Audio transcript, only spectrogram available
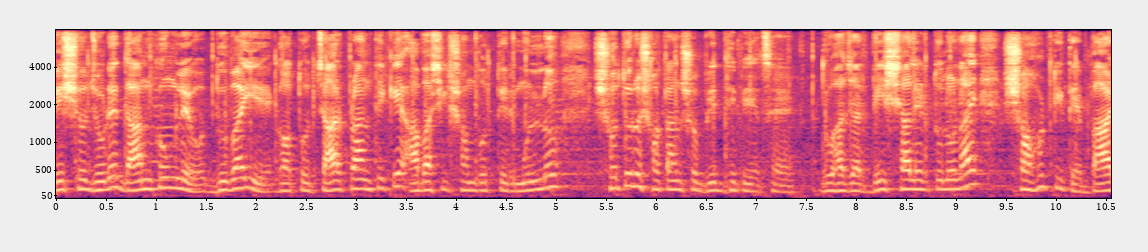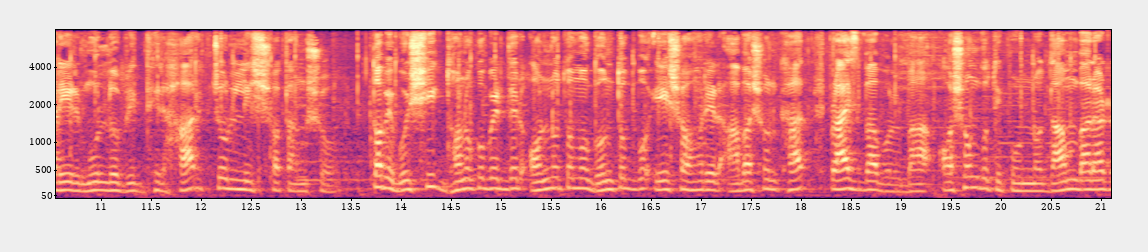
বিশ্বজুড়ে দাম কমলেও দুবাইয়ে গত চার প্রান্তিকে আবাসিক সম্পত্তির মূল্য সতেরো শতাংশ বৃদ্ধি পেয়েছে। দু হাজার বিশ সালের তুলনায় শহরটিতে বাড়ির মূল্য বৃদ্ধির হার চল্লিশ শতাংশ। তবে বৈশ্বিক ধনকুবেরদের অন্যতম গন্তব্য এ শহরের আবাসন খাত প্রাইস বাবল বা অসঙ্গতিপূর্ণ দাম বাড়ার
